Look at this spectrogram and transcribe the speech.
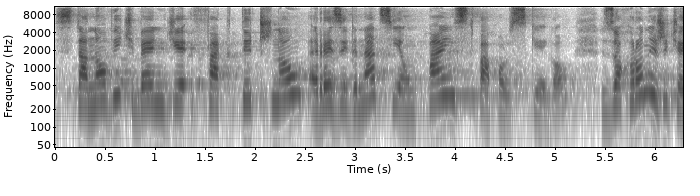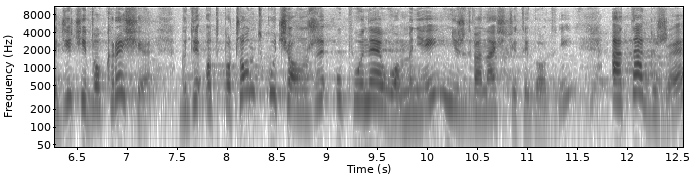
stanowić będzie faktyczną rezygnację państwa polskiego z ochrony życia dzieci w okresie, gdy od początku ciąży upłynęło mniej niż 12 tygodni, a także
